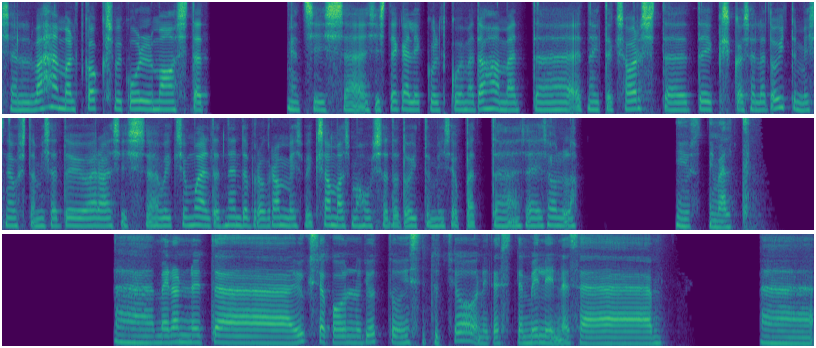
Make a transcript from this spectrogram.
seal vähemalt kaks või kolm aastat, et siis, siis tegelikult, kui me tahame, et, et näiteks arst teeks ka selle toitumisnõustamise töö ära, siis võiks ju mõelda, et nende programmis võiks samas mahus seda toitumisõpet sees olla. just nimelt Äh, meil on nüüd äh, üksjagu olnud juttu institutsioonidest ja milline see äh,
